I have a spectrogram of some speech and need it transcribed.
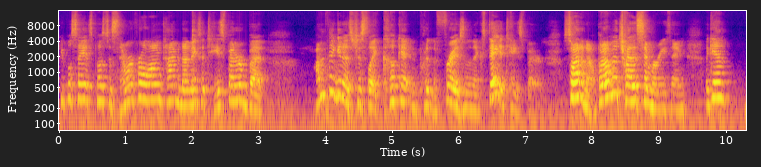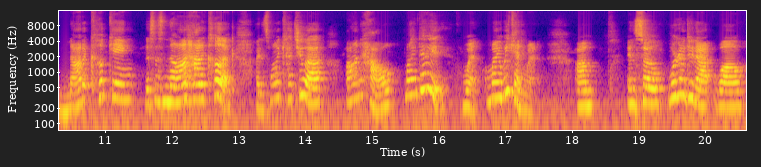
people say it's supposed to simmer for a long time and that makes it taste better, but I'm thinking it's just like cook it and put it in the fridge and the next day it tastes better. So I don't know, but I'm gonna try the simmery thing. Again, not a cooking. This is not how to cook. I just want to catch you up on how my day went, my weekend went. Um, and so we're gonna do that while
